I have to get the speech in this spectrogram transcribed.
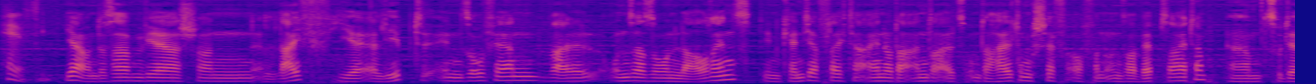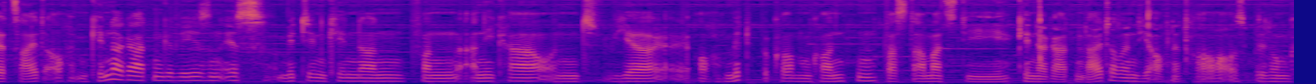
helfen. Ja, und das haben wir schon live hier erlebt. Insofern, weil unser Sohn Laurenz, den kennt ja vielleicht vielleicht der ein oder andere als Unterhaltungschef auch von unserer Webseite, ähm, zu der Zeit auch im Kindergarten gewesen ist mit den Kindern von Annika und wir auch mitbekommen konnten, was damals die Kindergartenleiterin, die auch eine Trauerausbildung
